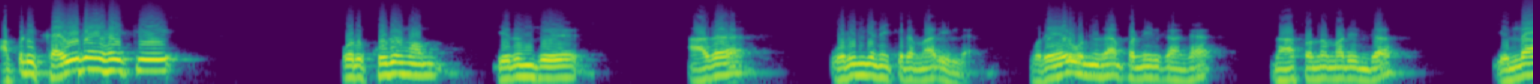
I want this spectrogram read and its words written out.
அப்படி கைரேகைக்கு ஒரு குடும்பம் இருந்து அதை ஒருங்கிணைக்கிற மாதிரி இல்லை. ஒரே ஒன்று தான் பண்ணியிருக்காங்க. நான் சொன்ன மாதிரி இந்த எல்லா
